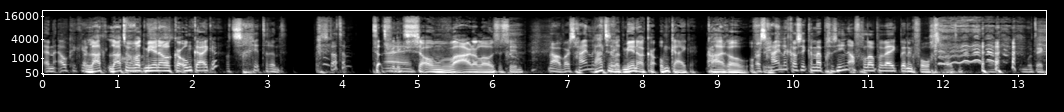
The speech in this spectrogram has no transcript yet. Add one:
En elke keer... Laat, laten we wat meer naar elkaar omkijken. Wat schitterend. Is dat hem? Dat vind ik zo'n waardeloze zin. Nou, waarschijnlijk... Laten we wat meer naar elkaar omkijken. KRO of Waarschijnlijk als ik hem heb gezien afgelopen week ben ik volgeschoten. ja, moet ik.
